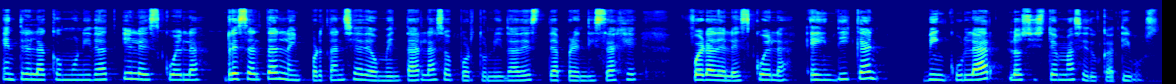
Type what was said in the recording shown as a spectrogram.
entre la comunidad y la escuela resalta la importancia de aumentar las oportunidades de aprendizaje fuera de la escuela e indican vincular los sistemas educativos.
